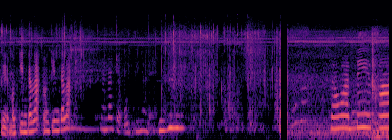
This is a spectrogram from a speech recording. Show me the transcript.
เนี่ยมากินกันละ มากินกันละ มันน่าจะโอดจริงนั่นแหละสวัสดีค่ะ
